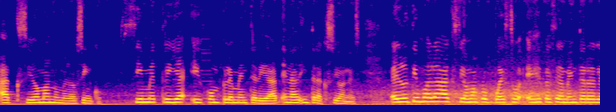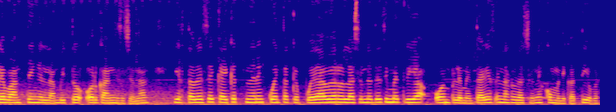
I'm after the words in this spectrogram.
Axioma número 5. Simetría y complementariedad en las interacciones. El último de los axiomas propuestos es especialmente relevante en el ámbito organizacional y establece que hay que tener en cuenta que puede haber relaciones de simetría o implementarias en las relaciones comunicativas,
